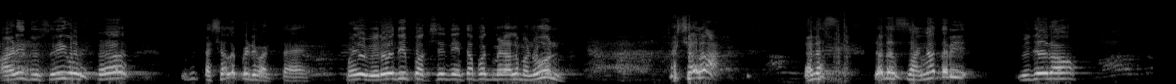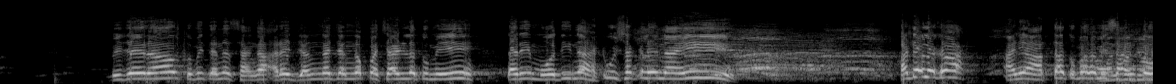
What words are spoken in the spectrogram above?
आणि दुसरी गोष्ट तुम्ही कशाला पेढे वाटताय? म्हणजे विरोधी पक्ष नेतापद मिळालं म्हणून? कशाला? त्याला त्याला सांगा तरी. विजयराव. विजयराव तुम्ही त्यांना सांगा अरे जंग जंग पछाडलं तुम्ही तरी मोदीनं हटवू शकले नाही. हटवलं का? आणि आता तुम्हाला मी सांगतो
